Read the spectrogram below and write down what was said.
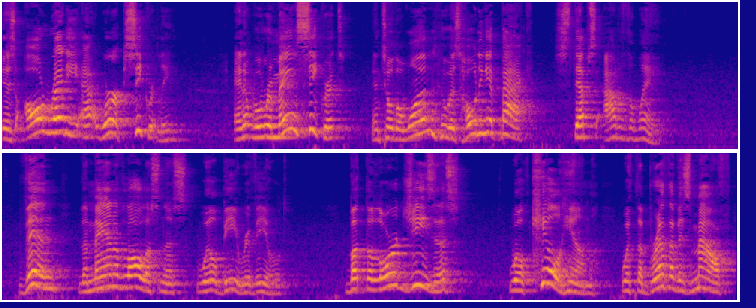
is already at work secretly, and it will remain secret until the one who is holding it back steps out of the way. Then the man of lawlessness will be revealed. But the Lord Jesus will kill him with the breath of his mouth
